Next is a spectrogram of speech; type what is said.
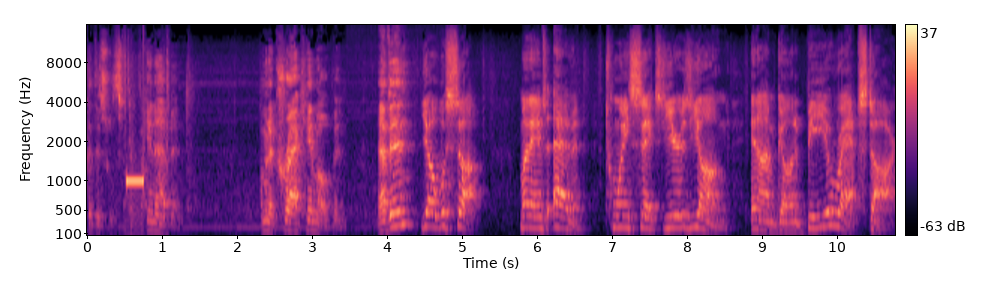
That this was fucking Evan. I'm gonna crack him open. Evan? Yo, what's up? My name's Evan, 26 years young, and I'm gonna be a rap star.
